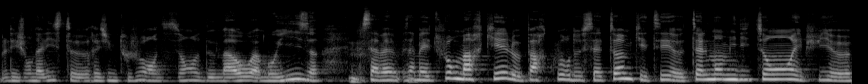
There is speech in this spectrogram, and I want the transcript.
les journalistes euh, résument toujours en disant de Mao à Moïse. Ça m'a- ça m'avait toujours marqué le parcours de cet homme qui était euh, tellement militant et puis euh,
